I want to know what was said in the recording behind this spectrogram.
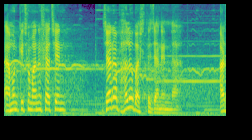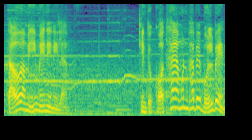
এমন কিছু মানুষ আছেন যারা ভালোবাসতে জানেন না, আর তাও আমি মেনে নিলাম। কিন্তু কথা এমনভাবে বলবেন,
